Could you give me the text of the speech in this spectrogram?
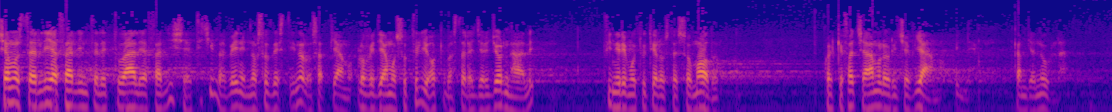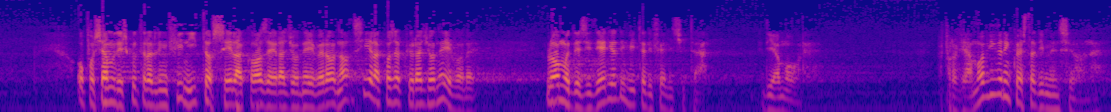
Possiamo star lì a fare gli intellettuali, a fare gli scettici, va bene, il nostro destino lo sappiamo, lo vediamo sotto gli occhi, basta leggere i giornali, finiremo tutti allo stesso modo. Quel che facciamo lo riceviamo, quindi cambia nulla. O possiamo discutere all'infinito se la cosa è ragionevole o no? Sì, è la cosa più ragionevole. L'uomo ha desiderio di vita e di felicità, di amore. Proviamo a vivere in questa dimensione.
